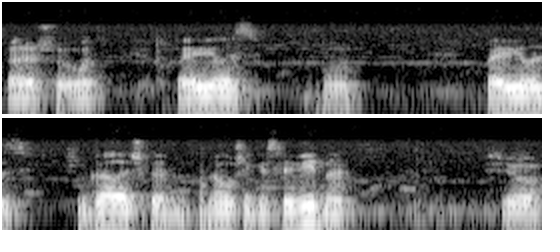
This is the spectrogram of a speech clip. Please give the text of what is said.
Хорошо, вот появилась, появилась галочка наушник, если видно. Все.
